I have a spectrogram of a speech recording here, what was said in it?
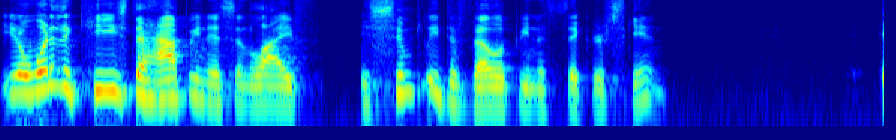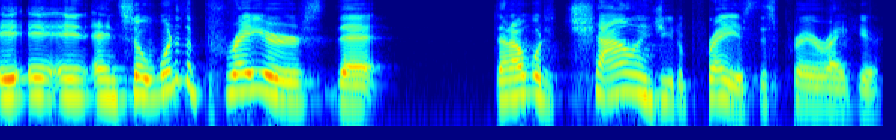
You know, one of the keys to happiness in life is simply developing a thicker skin. And, and so, one of the prayers that, that I would challenge you to pray is this prayer right here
